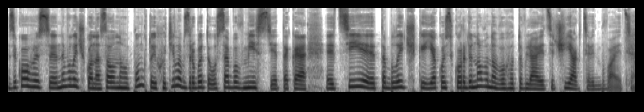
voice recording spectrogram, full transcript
з якогось невеличкого населеного пункту і хотіла б зробити у себе в місті таке, е, ці таблички якось координовано виготовляються, чи як це відбувається?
